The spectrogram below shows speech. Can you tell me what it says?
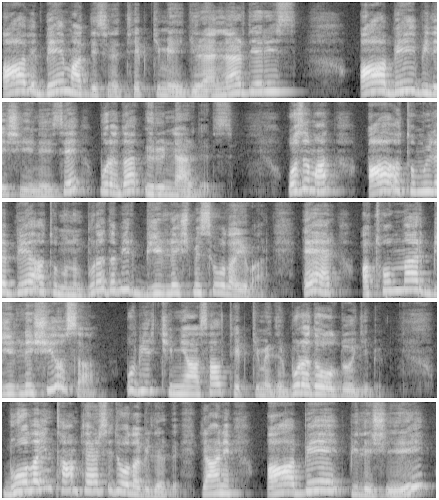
A ve B maddesine tepkimeye girenler deriz. AB bileşiğine ise burada ürünler deriz. O zaman A atomuyla B atomunun burada bir birleşmesi olayı var. Eğer atomlar birleşiyorsa bu bir kimyasal tepkimedir. Burada olduğu gibi. Bu olayın tam tersi de olabilirdi. Yani AB bileşiği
